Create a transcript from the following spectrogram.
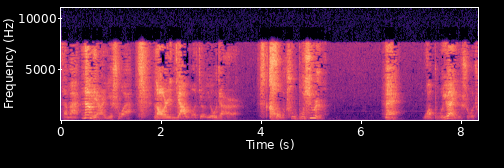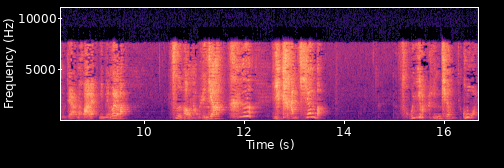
怎么那么样一说呀？老人家我就有点口出不逊了。哎，我不愿意说出这样的话来，你明白了吧？自报老人家，呵，一看枪吧，催马迎枪就过来。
